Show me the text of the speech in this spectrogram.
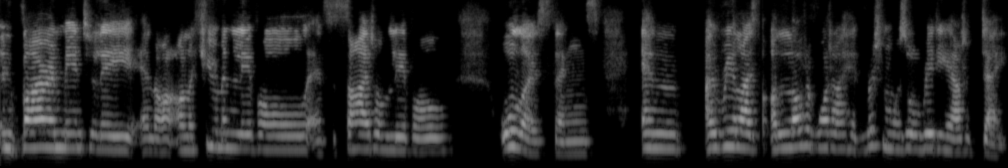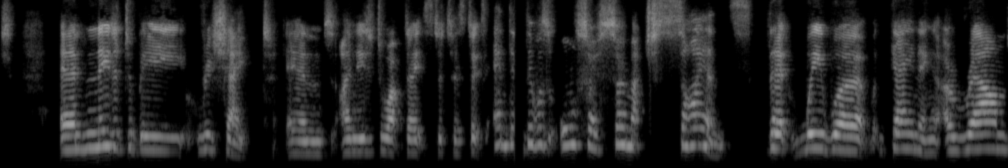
environmentally and on, on a human level and societal level, all those things. And I realized a lot of what I had written was already out of date and needed to be reshaped. And i needed to update statistics. And there was also so much science that we were gaining around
